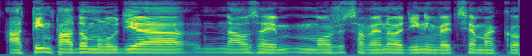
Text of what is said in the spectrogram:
a tým pádom ľudia naozaj môžu sa venovať iným veciam ako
